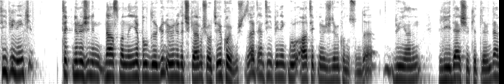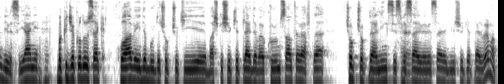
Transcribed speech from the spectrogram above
TP-Link teknolojinin lansmanının yapıldığı gün ürünü de çıkarmış ortaya koymuş. Zaten TP-Link bu ağ teknolojileri konusunda dünyanın lider şirketlerinden birisi. Yani bakacak olursak Huawei de burada çok çok iyi. Başka şirketler de var. Kurumsal tarafta çok çok daha Linksys vesaire vesaire gibi şirketler var ama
